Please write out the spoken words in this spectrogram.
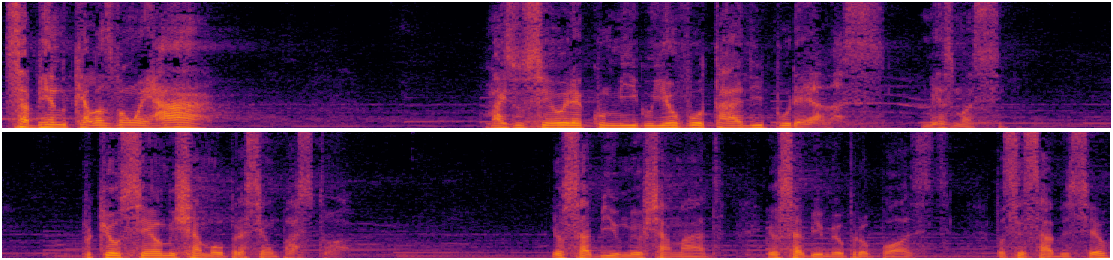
Sabendo que elas vão errar. Mas o Senhor é comigo e eu vou estar ali por elas. Mesmo assim. Porque o Senhor me chamou para ser um pastor. Eu sabia o meu chamado. Eu sabia o meu propósito. Você sabe o seu?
